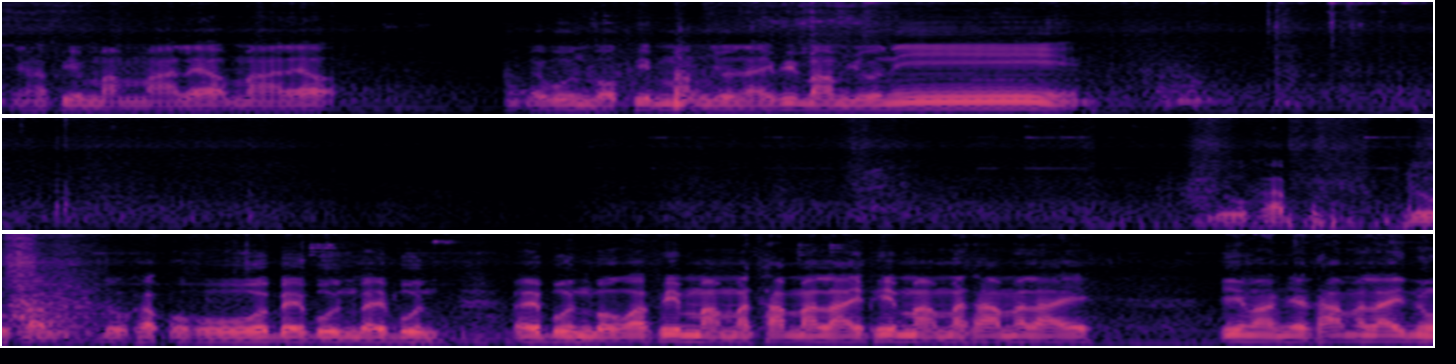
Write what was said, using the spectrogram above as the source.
นี่ครับพี่มัมมาแล้วมาแล้วแม่บุญบอกพี่มัมอยู่ไหนพี่มัมอยู่นี่ ดูครับดูครับดูครับโอ้โหใบบุญใบบุญใบบุญบอกว่าพี่มัมมาทำอะไร พี่มัมมาทำอะไร พี่มัมจะทำอะไรหนู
